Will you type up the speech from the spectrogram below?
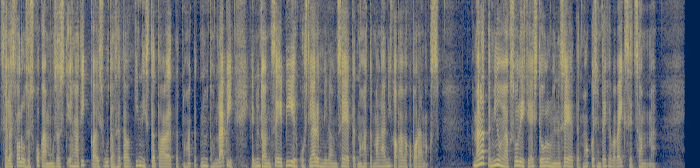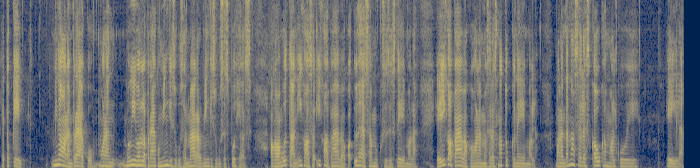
sellest valusast kogemusest ja nad ikka ei suuda seda kinnistada, et, et noh, et, et nüüd on läbi ja nüüd on see piir, kust järgmine on see, et, et noh, et ma lähen iga päevaga paremaks. mäletan, minu jaoks oligi hästi oluline see, et, et ma hakkasin tegema väikseid samme. et okei okay,, mina olen praegu, ma olen, ma võin olla praegu mingisugusel määral mingisuguses põhjas, aga ma võtan iga, iga päevaga ühe sammukese sellest eemale ja iga päevaga olen ma sellest natukene eemal. ma olen täna sellest kaugemal kui eile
